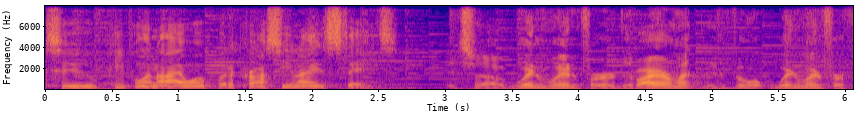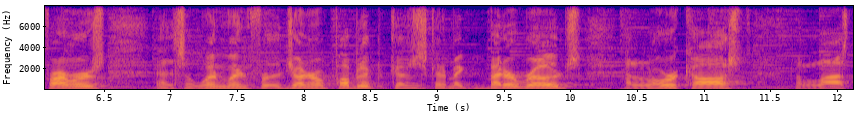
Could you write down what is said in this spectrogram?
to people in Iowa, but across the United States. It's a win-win for the environment, win-win for farmers, and it's a win-win for the general public because it's going to make better roads at a lower cost that'll last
